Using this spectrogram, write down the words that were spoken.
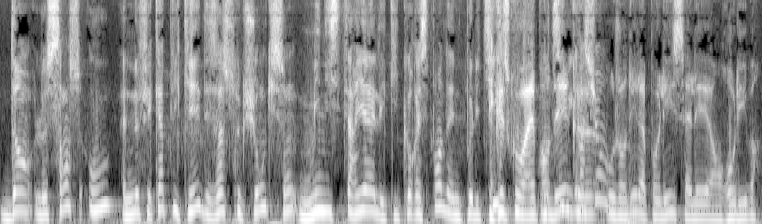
dans le sens où elle ne fait qu'appliquer des instructions qui sont ministérielles et qui correspondent à une politique. Qu'est-ce que vous répondez Aujourd'hui, la police, elle est en roue libre?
